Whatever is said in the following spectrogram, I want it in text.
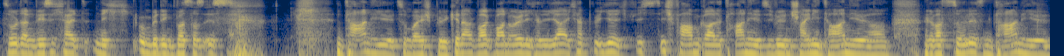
so, dann weiß ich halt nicht unbedingt, was das ist. ein Tarnheal zum Beispiel. Kinder war, war neulich, also, ja, ich habe hier, ich, ich, ich farm gerade Tarnheals, ich will einen Shiny Tarnheal haben. Was zur Hölle ist ein Tarnheal?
